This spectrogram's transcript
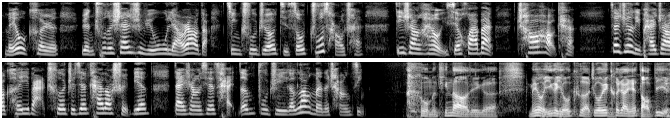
没有客人。远处的山是云雾缭绕的，近处只有几艘猪槽船，地上还有一些花瓣，超好看。在这里拍照，可以把车直接开到水边，带上一些彩灯，布置一个浪漫的场景。我们听到这个没有一个游客，周围客栈也倒闭，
